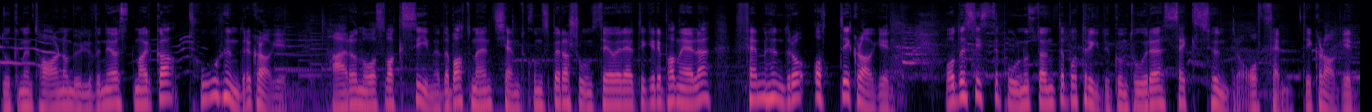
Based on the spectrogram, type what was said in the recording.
Dokumentaren om ulven i Østmarka 200 klager. Her og nås vaksinedebatt med en kjent konspirasjonsteoretiker i panelet 580 klager. Og det siste pornostuntet på trygdekontoret 650 klager.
